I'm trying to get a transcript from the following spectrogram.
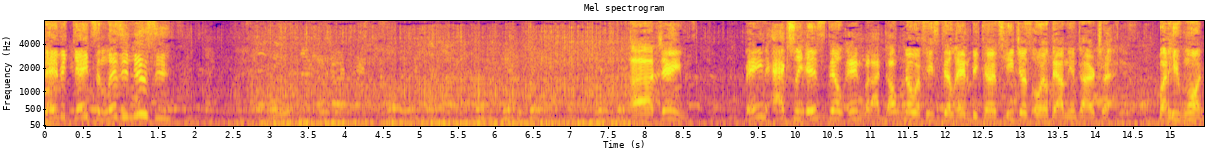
David Gates and Lizzy Musi. Uh, James, Bane actually is still in, but I don't know if he's still in because he just oiled down the entire track. But he won.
